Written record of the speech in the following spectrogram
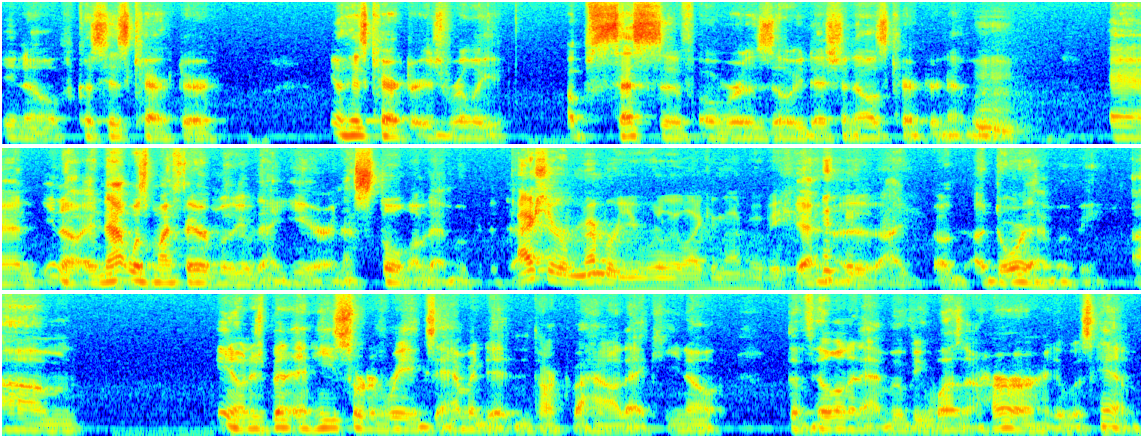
you know, because his character, you know, his character is really obsessive over Zooey Deschanel's character in that movie. Mm. And you know, and that was my favorite movie of that year, and I still love that movie. I actually remember you really liking that movie. yeah, I, I, adore that movie. Um, you know, there's been, and he sort of re-examined it and talked about how that, you know, the villain of that movie wasn't her, it was him.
